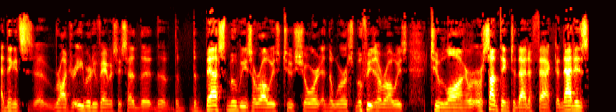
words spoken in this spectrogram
I think it's uh, Roger Ebert who famously said the, the, the, the, best movies are always too short and the worst movies are always too long or, or something to that effect and that is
